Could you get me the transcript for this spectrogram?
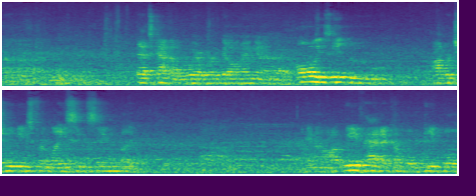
uh, that's kind of where we're going. Uh, always getting opportunities for licensing, but we've had a couple of people,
